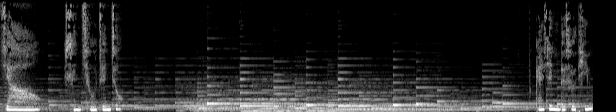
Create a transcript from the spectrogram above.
叫。深秋珍重，感谢你的收听，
